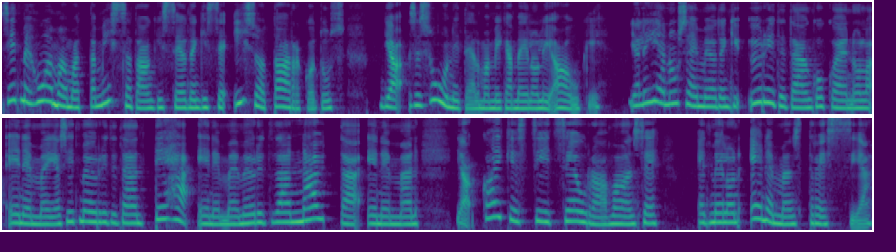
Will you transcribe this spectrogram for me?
sitten me huomaamatta missataankin se jotenkin se iso tarkoitus ja se suunnitelma, mikä meillä oli auki. Ja liian usein me jotenkin yritetään koko ajan olla enemmän ja sitten me yritetään tehdä enemmän ja me yritetään näyttää enemmän ja kaikesta siitä seuraa vaan se, että meillä on enemmän stressiä.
